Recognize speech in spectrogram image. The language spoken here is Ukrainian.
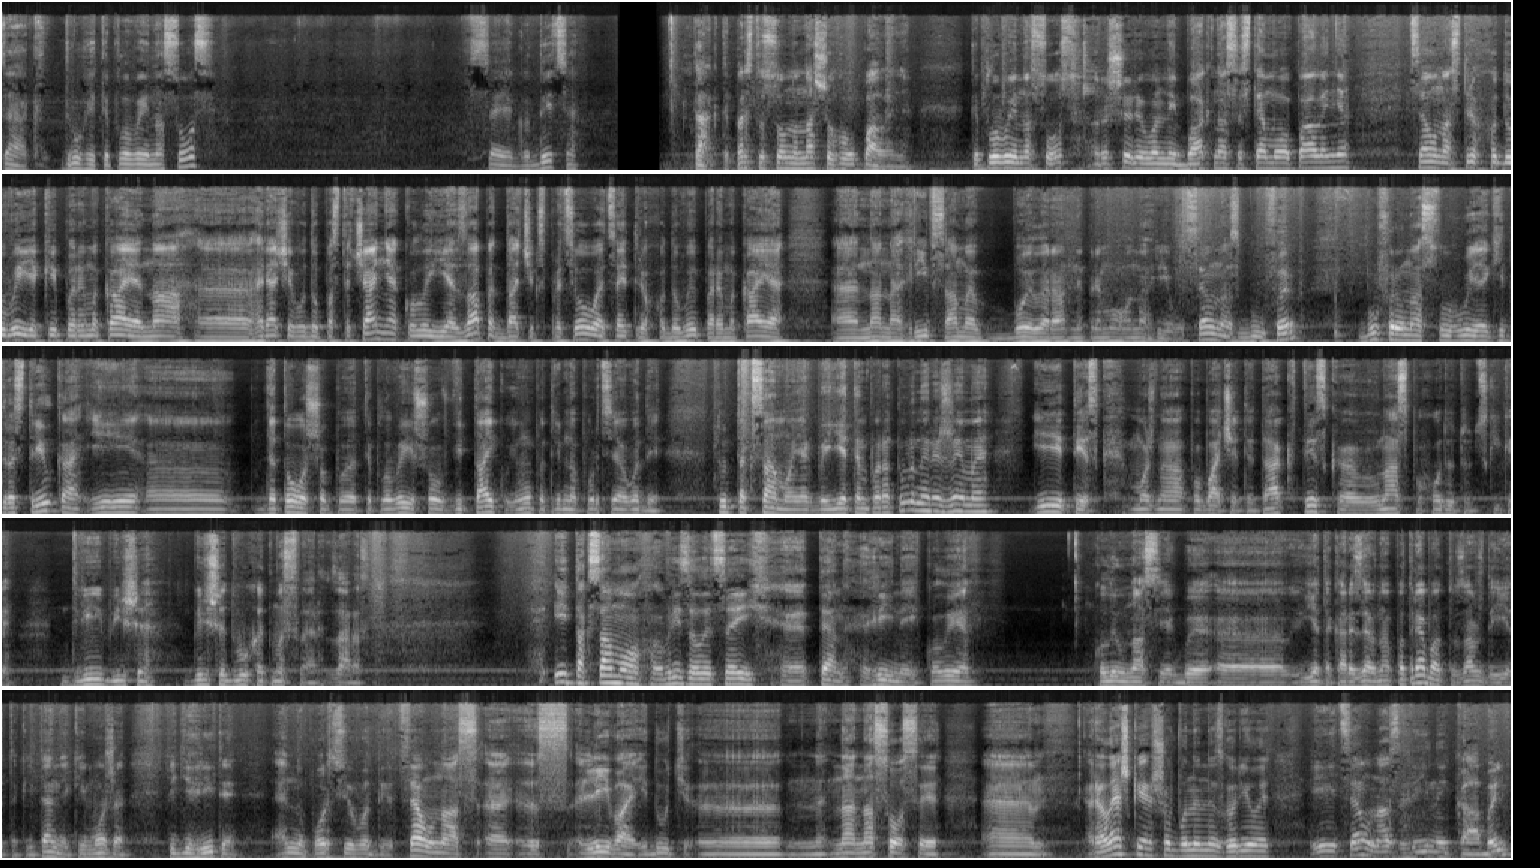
Так, другий тепловий насос. Все як годиться. Так, тепер стосовно нашого опалення. Тепловий насос, розширювальний бак на систему опалення. Це у нас трьохходовий, який перемикає на е, гаряче водопостачання. Коли є запит, датчик спрацьовує, цей трьохходовий перемикає на нагрів саме бойлера непрямого нагріву. Це у нас буфер. Буфер у нас слугує як гідрострілка, і е, для того, щоб тепловий йшов в відтайку, йому потрібна порція води. Тут так само якби є температурні режими і тиск можна побачити. Так, Тиск е, у нас, походу, тут скільки? Дві, більше, більше двох атмосфер зараз. І так само врізали цей е, тен грійний, коли коли у нас якби, е, є така резервна потреба, то завжди є такий тен, який може підігріти енну порцію води. Це у нас е, зліва йдуть на насоси релешки, щоб вони не згоріли. І це у нас грійний кабель.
